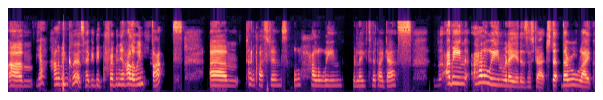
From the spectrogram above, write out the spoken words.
Um, yeah, Halloween quiz. Hope you've been cribbing your Halloween facts. Um, 10 questions, all Halloween related, I guess. I mean, Halloween related is a stretch. That they're all like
